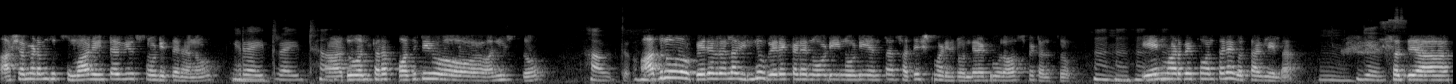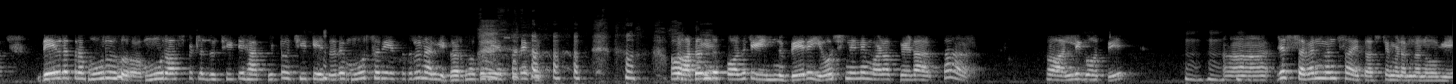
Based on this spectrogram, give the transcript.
ಆಶಾ ಮೇಡಮ್ದು ಸುಮಾರು ಇಂಟರ್ವ್ಯೂಸ್ ನೋಡಿದ್ದೆ ನಾನು. ರೈಟ್ ರೈಟ್ ಅದು ಒಂಥರ ಪಾಸಿಟಿವ್ ಅನಿಸ್ತು. ಹೌದು. ಆದ್ರೂ ಬೇರೆಯವರೆಲ್ಲ ಇನ್ನೂ ಬೇರೆ ಕಡೆ ನೋಡಿ ನೋಡಿ ಅಂತ ಸಜೆಸ್ಟ್ ಮಾಡಿದ್ರು ಒಂದ್ ಎರಡ್ ಮೂರು ಹಾಸ್ಪಿಟಲ್ಸ್ ಏನ್ ಮಾಡ್ಬೇಕು ಅಂತಾನೆ ಗೊತ್ತಾಗ್ಲಿಲ್ಲ. ಸದ್ಯ ದೇವ್ರ ಹತ್ರ ಮೂರು ಮೂರ್ ಹಾಸ್ಪಿಟಲ್ ಚೀಟಿ ಹಾಕ್ಬಿಟ್ಟು ಚೀಟಿ ಎತ್ತಿದ್ರೆ ಮೂರ್ ಸರಿ ಎತ್ತಿದ್ರು ನನಗೆ ಗರ್ಭಗುಡಿ ಅಂತಾನೆ ಅದೊಂದು ಪಾಸಿಟಿವ್ ಇನ್ನು ಬೇರೆ ಯೋಚನೆನೆ ಮಾಡೋದ್ ಬೇಡ ಅಂತ ಸೊ ಅಲ್ಲಿಗೆ ಹೋದ್ವಿ. ಜಸ್ಟ್ ಸೆವೆನ್ ಮಂತ್ಸ್ ಆಯ್ತು ಅಷ್ಟೇ ಮೇಡಮ್ ನಾನು ಹೋಗಿ.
